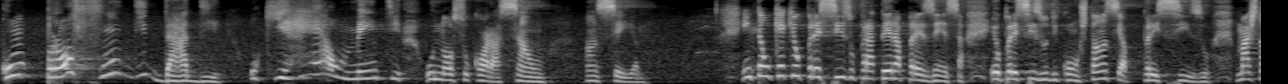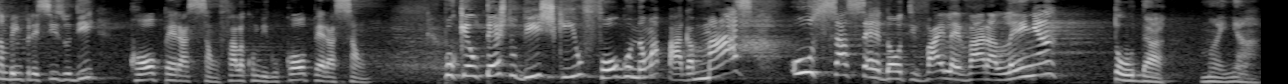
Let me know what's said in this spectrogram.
com profundidade o que realmente o nosso coração anseia. Então, o que é que eu preciso para ter a presença? Eu preciso de constância? Preciso. Mas também preciso de cooperação. Fala comigo, cooperação. Porque o texto diz que o fogo não apaga, mas o sacerdote vai levar a lenha toda manhã.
